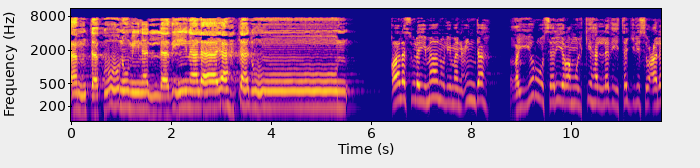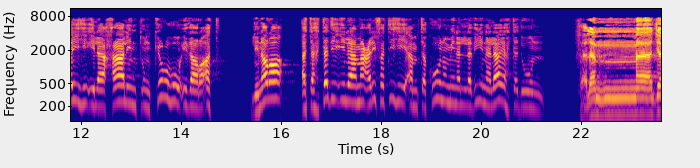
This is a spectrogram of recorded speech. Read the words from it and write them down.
أم تكون من الذين لا يهتدون. قال سليمان لمن عنده غيروا سرير ملكها الذي تجلس عليه إلى حال تنكره إذا راته لنرى أتهتدي إلى معرفته أم تكون من الذين لا يهتدون. فلما جاءت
